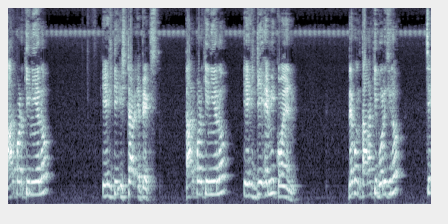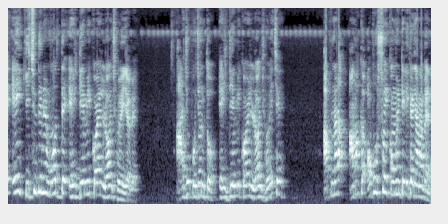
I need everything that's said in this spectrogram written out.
তারপর কি নিয়ে এলো? এইচডি স্টার এফেক্স তারপর কি নিয়ে এলো? এইচডিএমই কয়েন দেখুন, তারা কি বলেছিল? যে এই কিছুদিনের মধ্যে এইচডিএমই কয়েন লঞ্চ হয়ে যাবে। আজও পর্যন্ত এইচডিএমই কয়েন লঞ্চ হয়েছে? আপনারা আমাকে অবশ্যই কমেন্টে লিখে জানাবেন।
